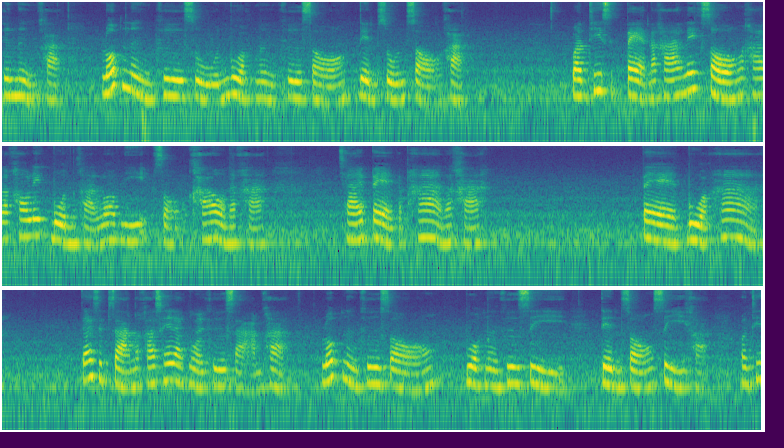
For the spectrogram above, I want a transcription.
คือหนึ่งค่ะ ลบหนึ่งคือศูนย์บวกหนึ่งคือสองเด่นศูนย์สองค่ะ วันที่ 18 นะคะ เลข 2 นะคะ แล้วเข้าเลขบนค่ะ รอบนี้ 2 เข้านะคะ ใช้ 8 กับ 5 นะคะ 8 บวก 5 ได้ 13 นะคะ ใช้หลักหน่วยคือ 3 ค่ะ ลบ 1 คือ 2 บวก 1 คือ 4 เด่น 2 4 ค่ะ วันที่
